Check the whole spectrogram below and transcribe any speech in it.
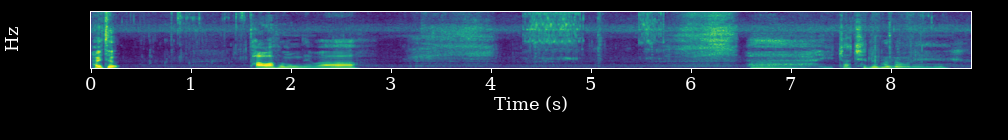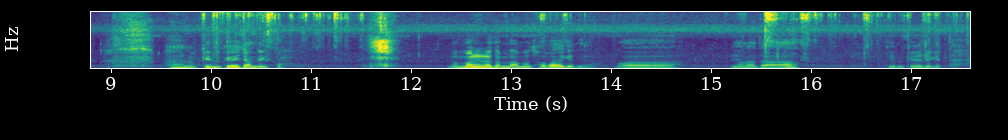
화이트! 다 와서 먹네, 와. 아, 이게 짜치들만 나오네. 아, 너 게임 껴야지 안 되겠다. 몇 마리나 잡나 한번 쳐봐야겠네요. 와, 미안하다. 게임 껴야 되겠다.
